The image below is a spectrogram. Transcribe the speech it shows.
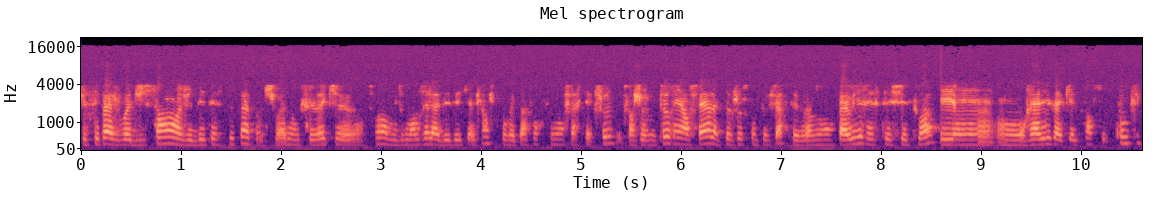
je sais pas, je vois du sang, je déteste ça, quoi, tu vois. Donc c'est vrai que, en soi, on me demanderait là d'aider quelqu'un, je pourrais pas forcément faire quelque chose. Enfin, je ne peux rien faire. La seule chose qu'on peut faire, c'est vraiment, bah oui, rester chez soi. Et on, on réalise à quel point c'est compliqué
